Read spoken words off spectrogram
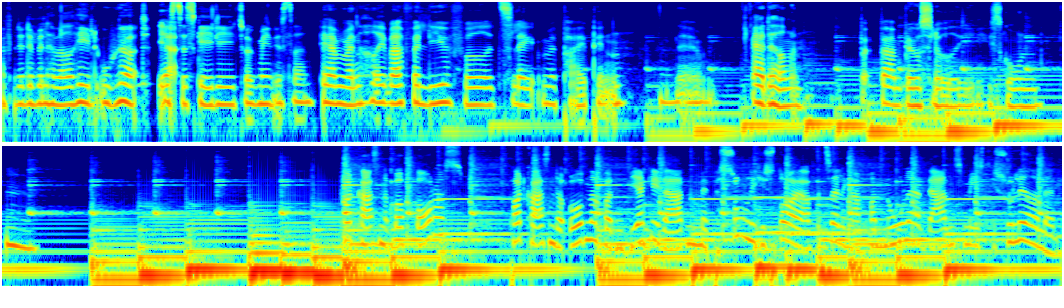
Ja, fordi det ville have været helt uhørt, ja. hvis det skete i Turkmenistan. Ja, man havde i hvert fald lige fået et slag med pegepinden. Mm. Øh, ja, det havde man. B- børn blev slået i, i skolen. Mm. Podcasten Above Borders. Podcasten, der åbner for den virkelige verden med personlige historier og fortællinger fra nogle af verdens mest isolerede lande.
